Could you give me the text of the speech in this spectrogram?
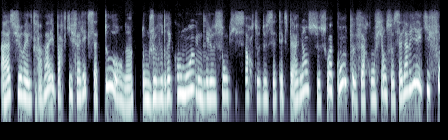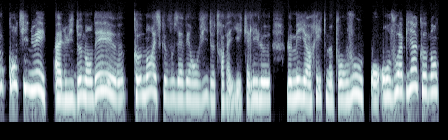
à assurer le travail parce qu'il fallait que ça tourne. Donc je voudrais qu'au moins une des leçons qui sortent de cette expérience, ce soit qu'on peut faire confiance aux salariés et qu'il faut continuer à lui demander euh, comment est-ce que vous avez envie de travailler, quel est le, meilleur rythme pour vous? On, voit bien comment,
